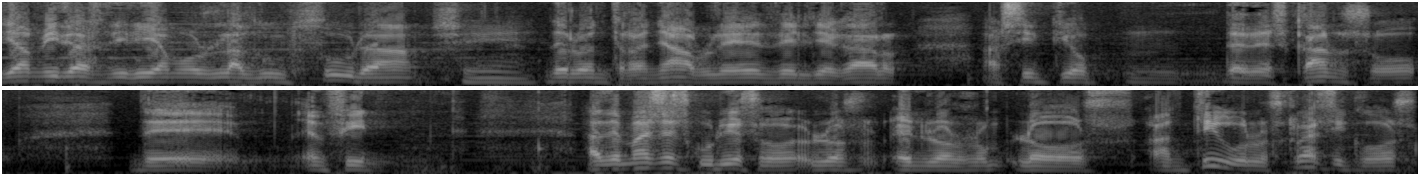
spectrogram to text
ya miras, diríamos, la dulzura Sí. de lo entrañable, de llegar a sitio mm, de descanso, de, en fin. Además es curioso, los, en los, los antiguos, los clásicos,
